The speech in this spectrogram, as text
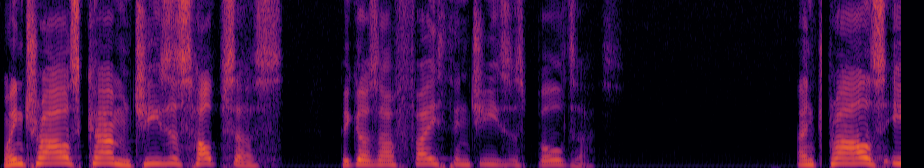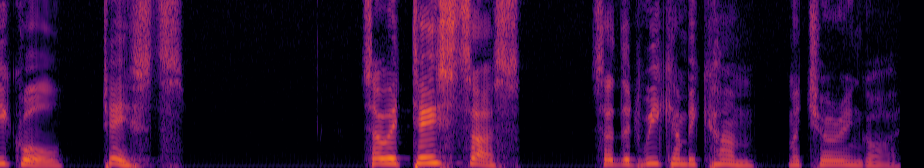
When trials come, Jesus helps us because our faith in Jesus builds us. And trials equal tests. So it tests us so that we can become mature in God.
